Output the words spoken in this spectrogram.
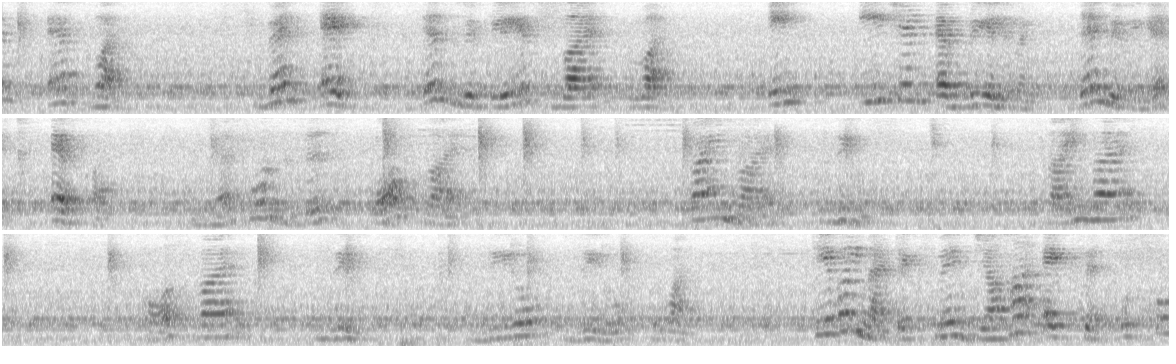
is fy? when x is replaced by y in each and every element then we will get fy. Therefore this is cos y sin y 0 sin y cos y 0 0 0 1 केवल मैट्रिक्स में जहाँ x है उसको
